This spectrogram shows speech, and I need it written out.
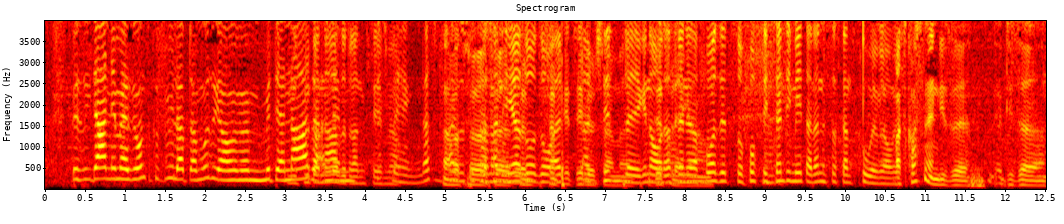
bis ich da ein Immersionsgefühl habe, da muss ich auch mit der Nase, mit der Nase an dem dran kleben, Display ja. hängen. Das ist Ja, also für- total Das für- eher so, so als, als Display, genau. Display, dass wenn du genau. davor sitzt, so 50 Zentimeter, dann ist das ganz cool, glaube ich. Was kosten denn diese, diese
